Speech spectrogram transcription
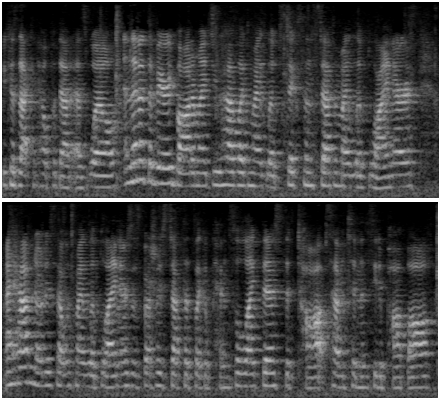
because that can help with that as well. And then at the very bottom, I do have like my lipsticks and stuff and my lip liners. I have noticed that with my lip liners, especially stuff that's like a pencil like this, the tops have a tendency to pop off,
